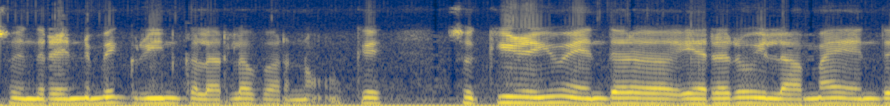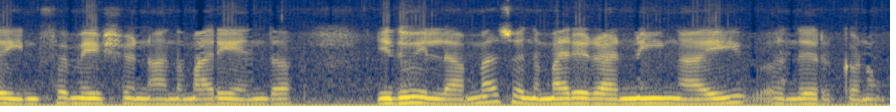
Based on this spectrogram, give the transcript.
ஸோ இந்த ரெண்டுமே க்ரீன் கலரில் வரணும் ஓகே? ஸோ கீழேயும் எந்த எரரும் இல்லாமல் எந்த இன்ஃபர்மேஷன் அந்த மாதிரி எந்த இதுவும் இல்லாமல் ஸோ இந்த மாதிரி ரன்னிங் ஆகி வந்து இருக்கணும்.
